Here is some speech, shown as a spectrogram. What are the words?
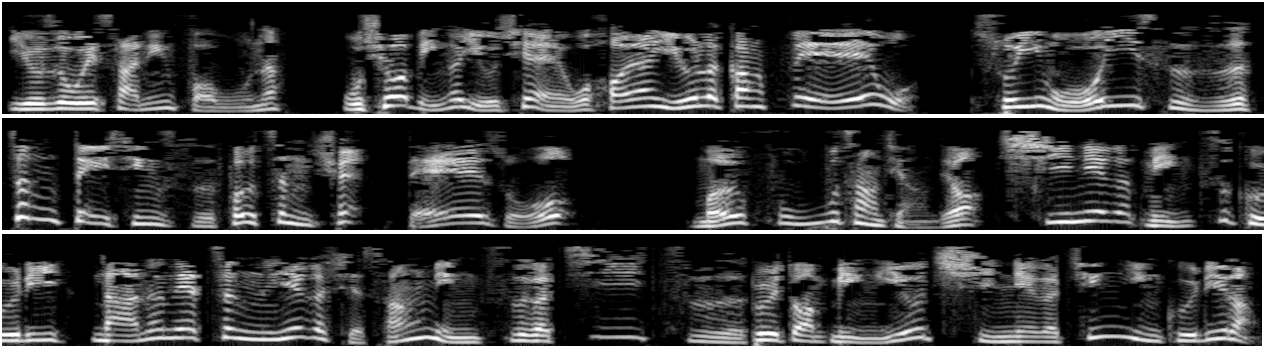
又是为啥人服务呢？吴小平的有些闲话好像有了讲反闲话，所以我意思是针对性是否正确？待查。某副部长强调，企业的民主管理哪能拿正业的协商民主的机制搬到民有企业的经营管理上？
